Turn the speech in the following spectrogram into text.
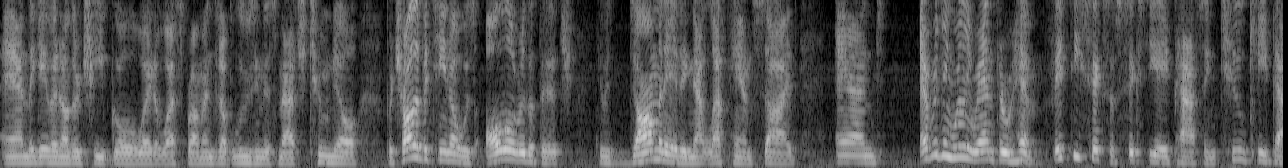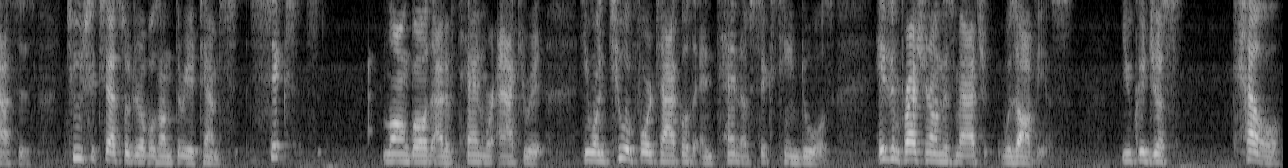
and they gave another cheap goal away to West Brom. Ended up losing this match 2 0. But Charlie Patino was all over the pitch. He was dominating that left hand side, and everything really ran through him. 56 of 68 passing, two key passes, two successful dribbles on three attempts, six long balls out of 10 were accurate. He won two of four tackles and 10 of 16 duels. His impression on this match was obvious. You could just tell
